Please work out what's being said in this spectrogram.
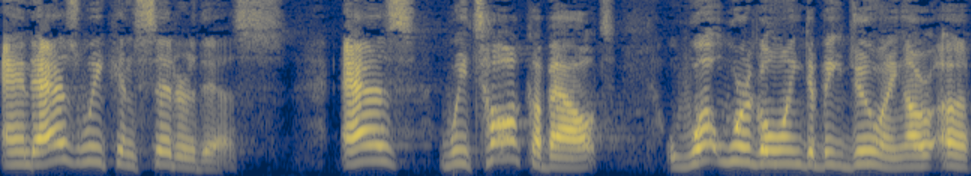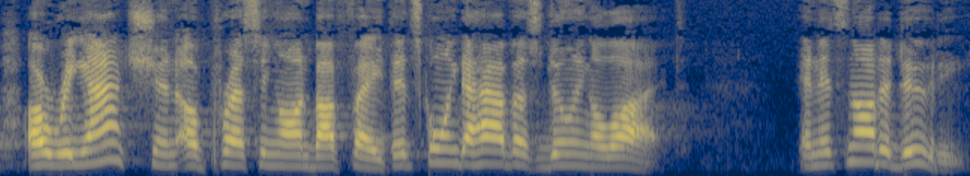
and as we consider this, as we talk about what we're going to be doing, a, a, a, reaction of pressing on by faith, it's going to have us doing a lot. And it's not a duty.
